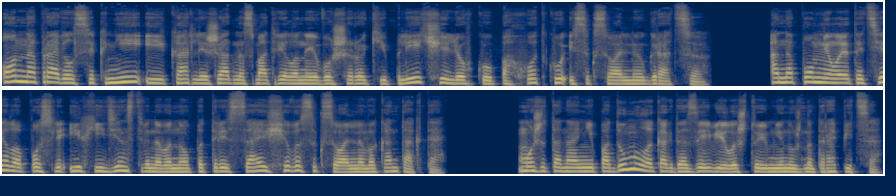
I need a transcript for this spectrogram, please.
Он направился к ней, и Карли жадно смотрела на его широкие плечи, легкую походку и сексуальную грацию. Она помнила это тело после их единственного, но потрясающего сексуального контакта. Может, она не подумала, когда заявила, что им не нужно торопиться?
